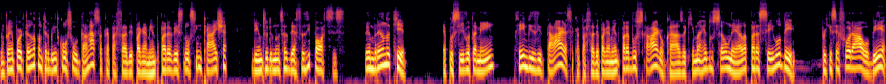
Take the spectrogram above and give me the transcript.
Então é importante o contribuinte consultar a sua capacidade de pagamento para ver se não se encaixa dentro de uma dessas hipóteses. Lembrando que é possível também revisitar essa capacidade de pagamento para buscar, no caso aqui, uma redução nela para C ou D. Porque se for A ou B,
